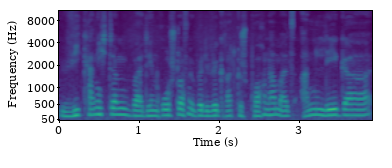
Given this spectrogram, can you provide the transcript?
Wie kann ich denn bei den Rohstoffen, über die wir gerade gesprochen haben, als Anleger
